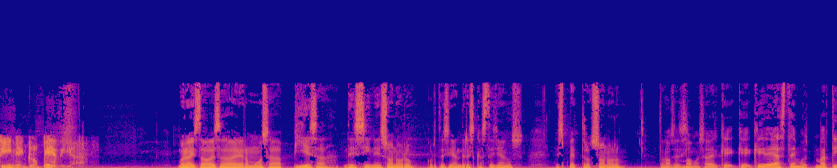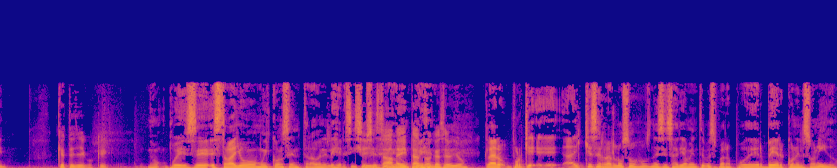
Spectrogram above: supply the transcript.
Cineclopedia. Bueno, ahí estaba esa hermosa pieza de cine sonoro, cortesía de Andrés Castellanos, espectro sonoro. Entonces, Vamos a ver, ¿qué, qué, qué ideas tenemos, Martín? ¿Qué te llegó? ¿Qué? No, pues eh, estaba yo muy concentrado en el ejercicio. Sí, estaba meditando acá se vio. Claro, porque eh, hay que cerrar los ojos necesariamente pues para poder ver con el sonido.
